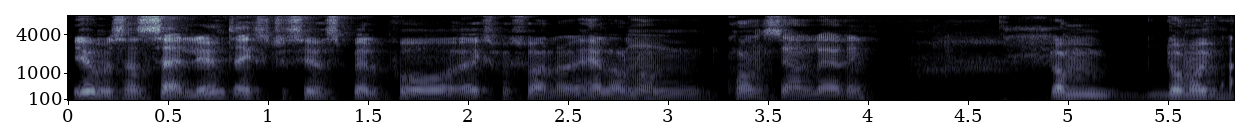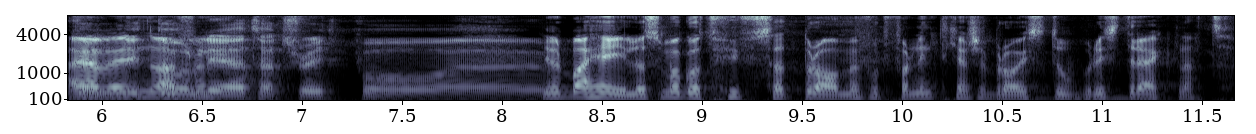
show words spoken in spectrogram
Jo men sen säljer ju inte exklusiva spel på Xbox One heller av någon konstig anledning. De, de har Ja, jag vet väldigt varför. dåliga touch rate på... Det är Uh, väl bara Halo som har gått hyfsat bra, men fortfarande inte kanske bra historiskt räknat.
